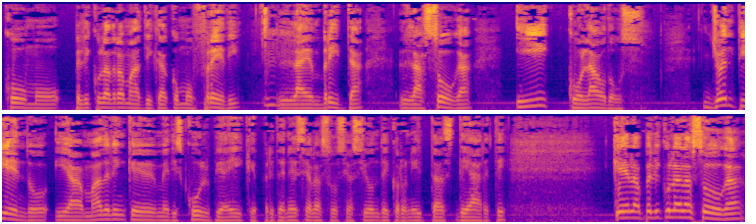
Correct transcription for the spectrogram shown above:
como película dramática como Freddy, La Hembrita, La Soga y Colao 2 yo entiendo, y a Madeline que me disculpe ahí, que pertenece a la Asociación de Cronistas de Arte, que la película La Soga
